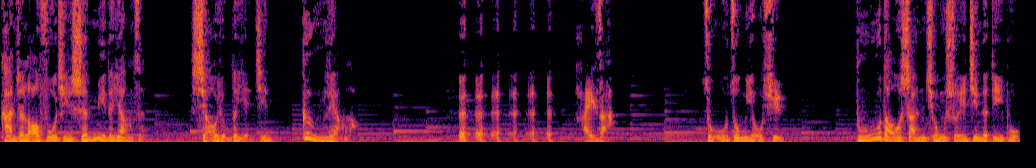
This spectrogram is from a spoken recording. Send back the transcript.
看着老父亲神秘的样子，小勇的眼睛更亮了。呵呵呵呵呵呵，孩子，祖宗有训，不到山穷水尽的地步，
